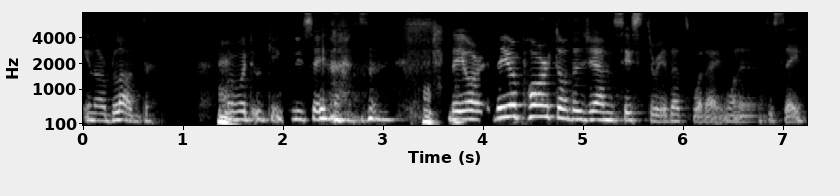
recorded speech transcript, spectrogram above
in our blood Hmm. Or what can you say that? they are they are part of the Gems history. That's what I wanted to say.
